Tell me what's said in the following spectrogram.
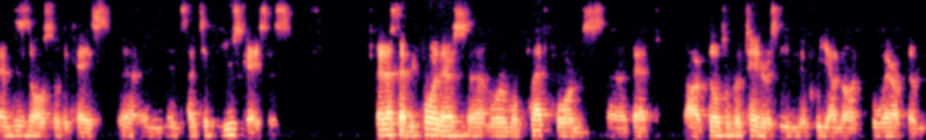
And this is also the case uh, in, in, scientific use cases. And as I said before, there's uh, more and more platforms uh, that are built on containers, even if we are not aware of them.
